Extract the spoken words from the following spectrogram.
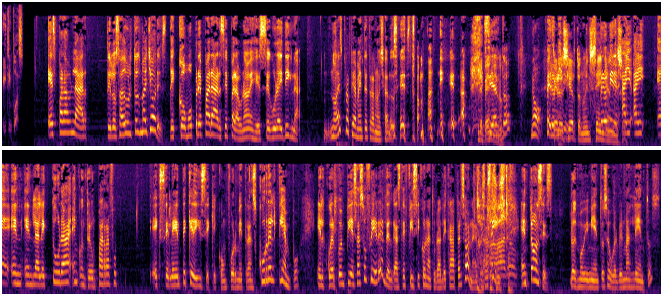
18 plus. es para hablar de los adultos mayores, de cómo prepararse para una vejez segura y digna. No es propiamente trasnochándose de esta manera, Depende, ¿cierto? No, pero, Pero mire, es cierto, no enseñan Pero miren, eso. hay, hay, eh, en, en la lectura encontré un párrafo excelente que dice que conforme transcurre el tiempo, el cuerpo empieza a sufrir el desgaste físico natural de cada persona. Eso es así. Entonces, los movimientos se vuelven más lentos,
